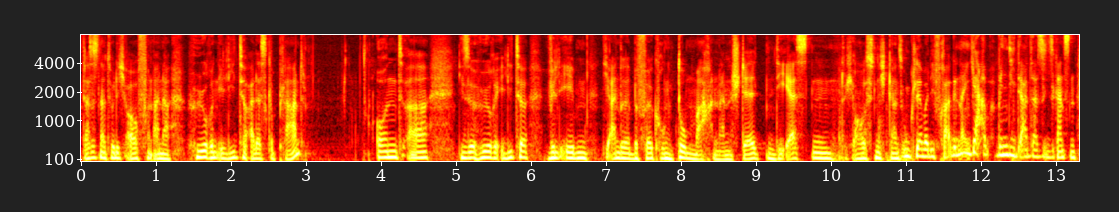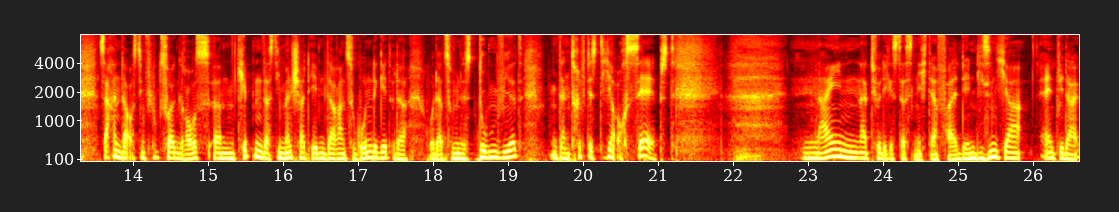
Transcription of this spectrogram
das ist natürlich auch von einer höheren Elite alles geplant. Und äh, diese höhere Elite will eben die andere Bevölkerung dumm machen. Dann stellten die ersten durchaus nicht ganz unklar die Frage, naja, aber wenn die da diese ganzen Sachen da aus den Flugzeugen rauskippen, ähm, dass die Menschheit eben daran zugrunde geht oder, oder zumindest dumm wird, dann trifft es die ja auch selbst. Nein, natürlich ist das nicht der Fall, denn die sind ja entweder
